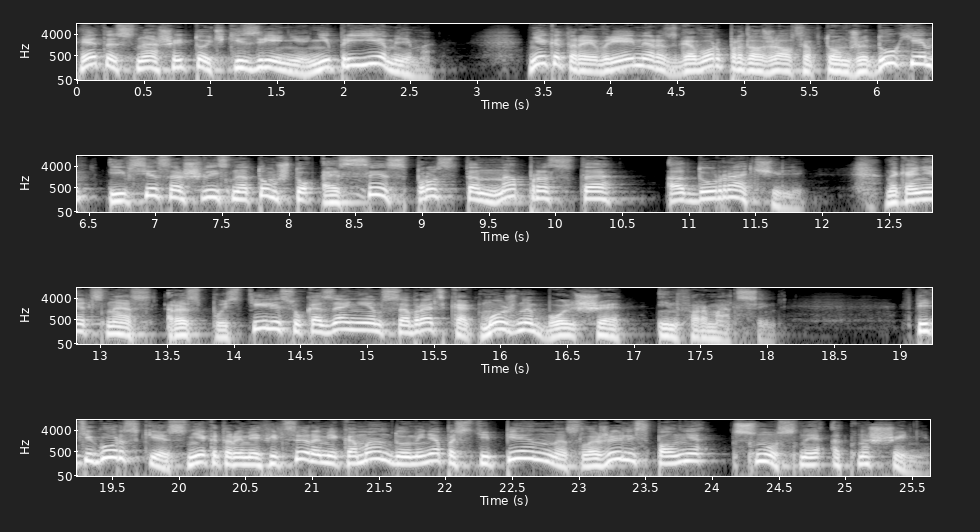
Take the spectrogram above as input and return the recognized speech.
Это с нашей точки зрения неприемлемо. Некоторое время разговор продолжался в том же духе, и все сошлись на том, что СС просто-напросто одурачили. Наконец нас распустили с указанием собрать как можно больше информации. В Пятигорске с некоторыми офицерами команды у меня постепенно сложились вполне сносные отношения.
